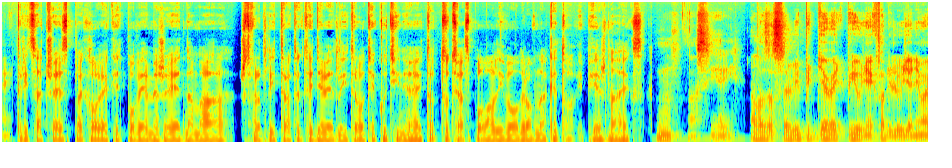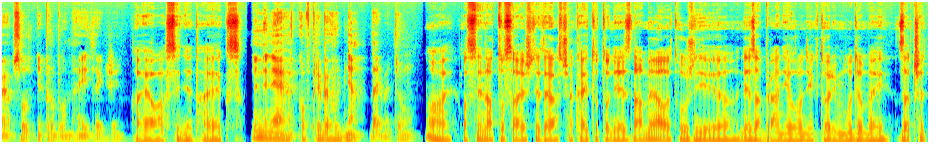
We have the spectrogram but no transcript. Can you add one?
hej. 36 plechovie, keď povieme, že jedna má 4 litra, tak to je 9 litrov tekutiny, hej, to, to ťa spolahlivo odrovná, keď to vypiješ na X. Hm, asi hej. Ale zase vypiť 9 pív niektorí ľudia nemajú absolútne problém, hej, takže... A ja vlastne nie na X. Nie, nie, nie, ako v priebehu dňa, dajme tomu. No hej, Vlastne na to sa ešte teraz čaká. Aj toto nie je známe, ale to už nezabranilo niektorým ľuďom aj začať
